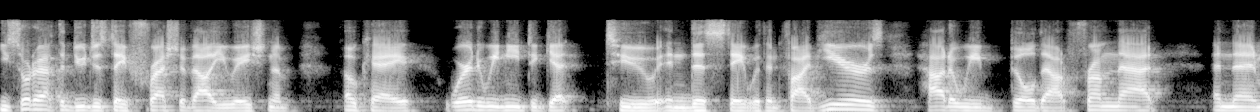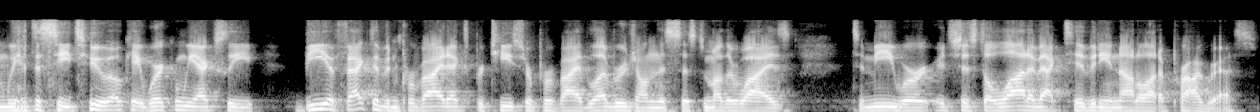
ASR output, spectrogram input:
you sort of have to do just a fresh evaluation of okay where do we need to get to in this state within five years? How do we build out from that? And then we have to see too okay where can we actually be effective and provide expertise or provide leverage on this system? Otherwise to me we're it's just a lot of activity and not a lot of progress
